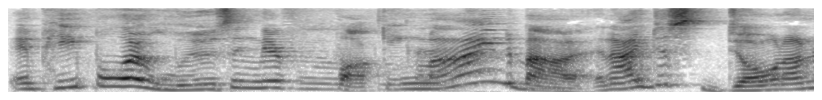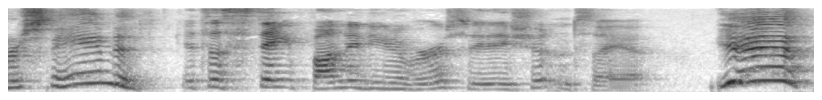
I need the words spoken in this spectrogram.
and people are losing their mm, fucking okay. mind about it, and I just don't understand it. It's a state-funded university. They shouldn't say it. Yeah,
